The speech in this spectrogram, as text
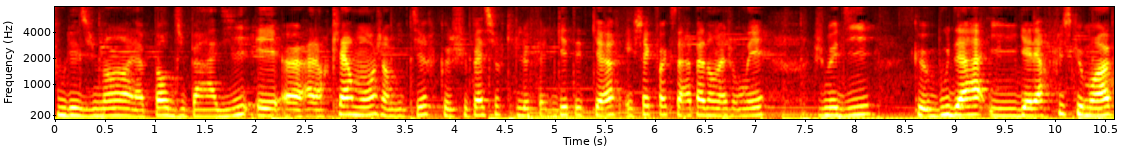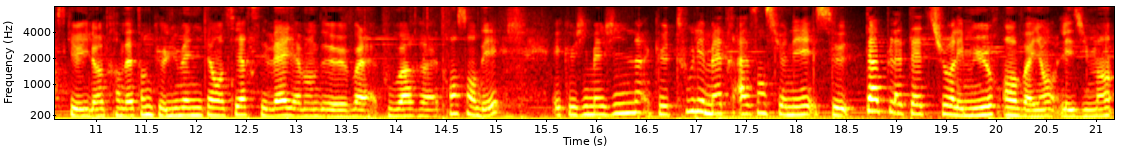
tous les humains à la porte du paradis. Et alors clairement, j'ai envie de dire que je suis pas sûre qu'il le fait de gaieté de cœur. Et chaque fois que ça va pas dans ma journée, je me dis que Bouddha, il galère plus que moi, parce qu'il est en train d'attendre que l'humanité entière s'éveille avant de voilà, pouvoir transcender et que j'imagine que tous les maîtres ascensionnés se tapent la tête sur les murs en voyant les humains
